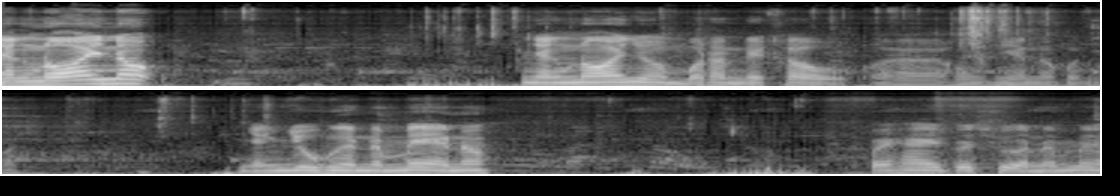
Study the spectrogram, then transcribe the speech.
ยังน้อยเนาะยังน้อยอยู่บ่ทันได้เข้าเอ่อโรงเรียนเนาะเพิ่นว่ายังอยู่เฮือนนำแม่เนาะไปให้ไปชวนนำแม่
